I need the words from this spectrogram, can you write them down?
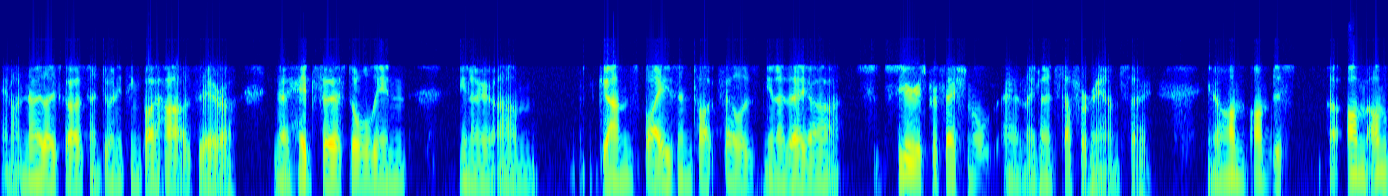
and I know those guys don't do anything by halves. They're, uh, you know, head first, all in, you know, um, guns blazing type fellas. You know, they are serious professionals and they don't stuff around. So, you know, I'm I'm just uh, I'm I'm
